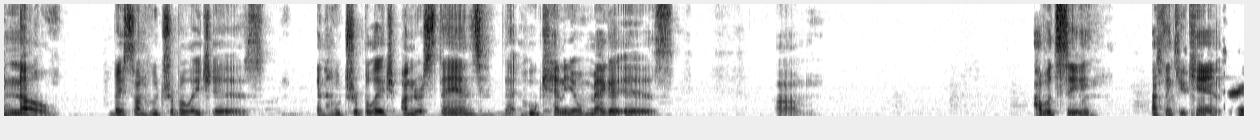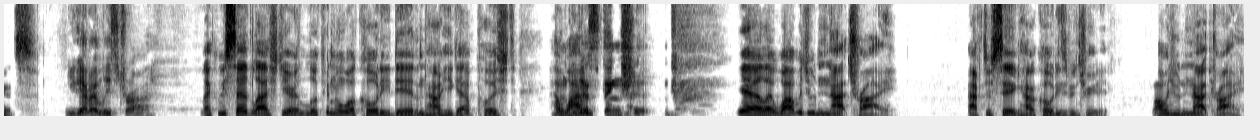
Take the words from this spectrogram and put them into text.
know based on who Triple H is and who Triple H understands that who Kenny Omega is, um, I would see. I think you can't. You got to at least try. Like we said last year, looking at what Cody did and how he got pushed, how why do sting shit. yeah, like why would you not try after seeing how Cody's been treated? Why would you not try?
